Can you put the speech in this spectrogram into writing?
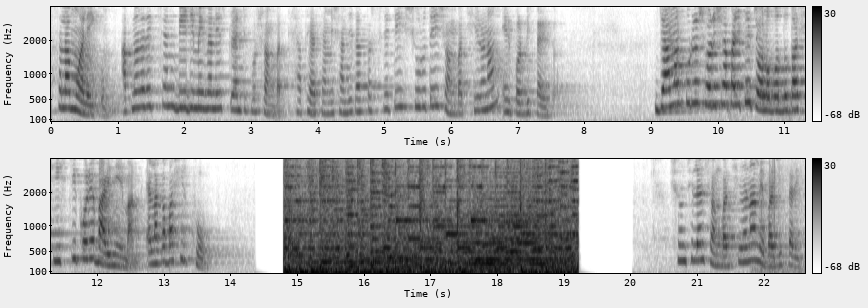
আসসালামু আলাইকুম। আপনারা দেখছেন বিডি মেঘনা নিউজ টোয়েন্টি ফোর সংবাদ। সাথে আছে আমি সঞ্জিত আক্তার স্মৃতি। শুরুতেই সংবাদ শিরোনাম, এরপর বিস্তারিত। জামালপুরের সরিষাবাড়িতে জলবদ্ধতা সৃষ্টি করে বাড়ি নির্মাণ, এলাকাবাসীর ক্ষোভ। শুনছিলেন সংবাদ শিরোনাম, এবার বিস্তারিত।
